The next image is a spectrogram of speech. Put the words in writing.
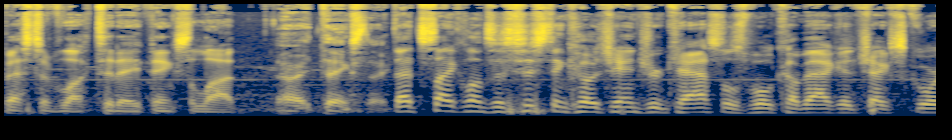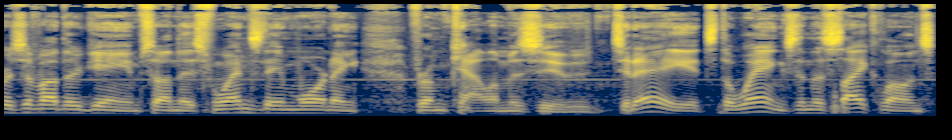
Best of luck today. Thanks a lot. All right, thanks, Nick. That's Cyclones assistant coach Andrew Cassels. We'll come back and check scores of other games on this Wednesday morning from Kalamazoo. Today, it's the Wings and the Cyclones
